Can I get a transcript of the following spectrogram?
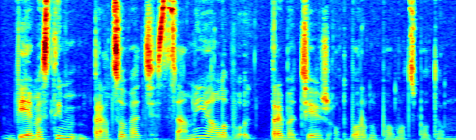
Vieme s tým pracovať sami, alebo treba tiež odbornú pomoc potom?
